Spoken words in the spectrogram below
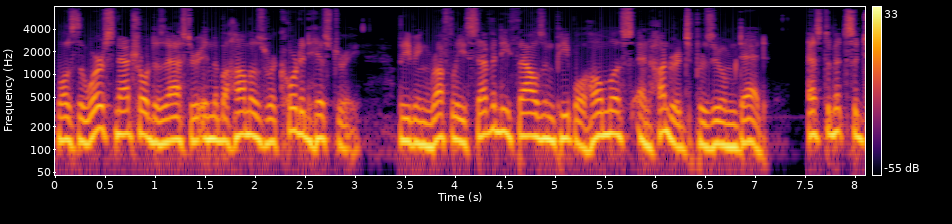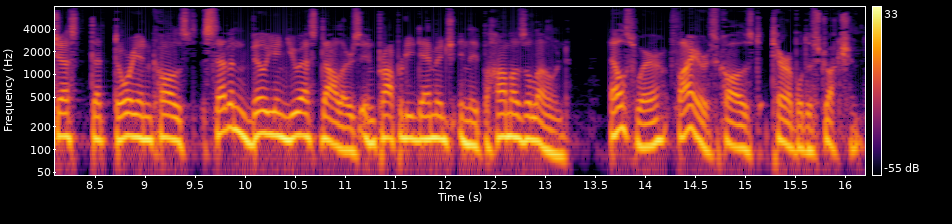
was the worst natural disaster in the Bahamas' recorded history, leaving roughly 70,000 people homeless and hundreds presumed dead. Estimates suggest that Dorian caused 7 billion US dollars in property damage in the Bahamas alone. Elsewhere, fires caused terrible destruction.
